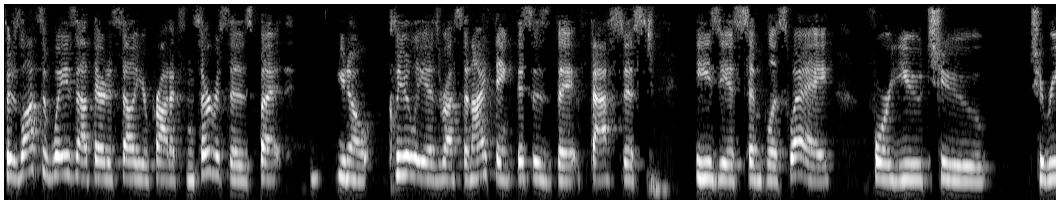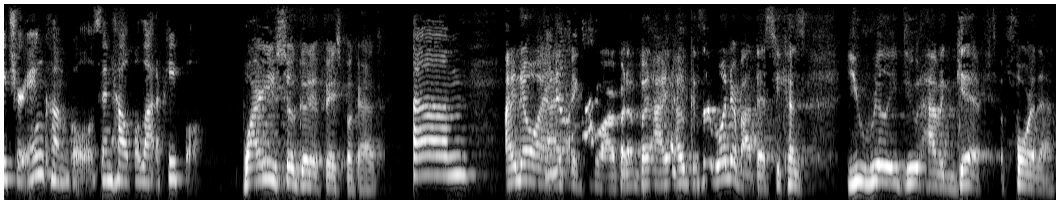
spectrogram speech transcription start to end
there's lots of ways out there to sell your products and services, but you know, clearly as Russ and I think this is the fastest, easiest, simplest way for you to to reach your income goals and help a lot of people. Why are you so good at Facebook ads? Um, I know I, I, know I think you are, but but I because I, I, wonder about this because you really do have a gift for them,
